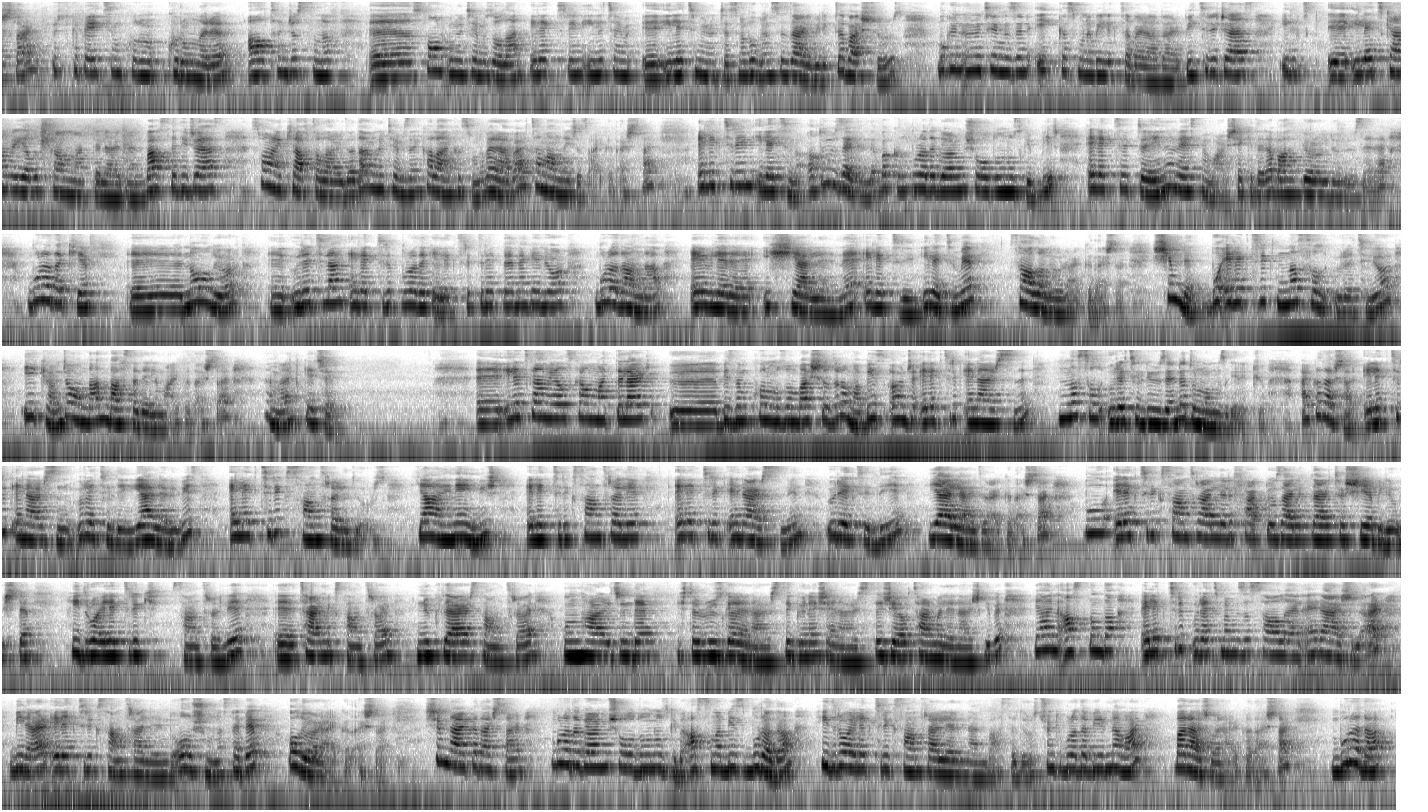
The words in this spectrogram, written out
arkadaşlar. Üsküp Eğitim Kurum- Kurumları 6. sınıf e, son ünitemiz olan elektriğin iletim, e, iletim ünitesine bugün sizlerle birlikte başlıyoruz. Bugün ünitemizin ilk kısmını birlikte beraber bitireceğiz. E, iletken ve yalıtkan maddelerden bahsedeceğiz. Sonraki haftalarda da ünitemizin kalan kısmını beraber tamamlayacağız arkadaşlar. Elektriğin iletimi adı üzerinde bakın burada görmüş olduğunuz gibi bir elektrik direğinin resmi var. Şekilde de bak- görüldüğü üzere. Buradaki e, ne oluyor? E, üretilen elektrik buradaki elektrik direklerine geliyor. Buradan da evlere, iş yerlerine elektriğin iletimi sağlanıyor arkadaşlar. Şimdi bu elektrik nasıl üretiliyor? İlk önce ondan bahsedelim arkadaşlar. Hemen geçelim. E, iletken ve yalıtkan maddeler e, bizim konumuzun başlığıdır ama biz önce elektrik enerjisinin nasıl üretildiği üzerinde durmamız gerekiyor. Arkadaşlar elektrik enerjisinin üretildiği yerlere biz elektrik santrali diyoruz. Yani neymiş? Elektrik santrali elektrik enerjisinin üretildiği yerlerdir arkadaşlar. Bu elektrik santralleri farklı özellikler taşıyabiliyor. İşte hidroelektrik santrali, e, termik santral, nükleer santral, onun haricinde işte rüzgar enerjisi, güneş enerjisi, jeotermal enerji gibi. Yani aslında elektrik üretmemizi sağlayan enerjiler birer elektrik santrallerinde oluşumuna sebep oluyor arkadaşlar. Şimdi arkadaşlar burada görmüş olduğunuz gibi aslında biz burada hidroelektrik santrallerinden bahsediyoruz. Çünkü burada bir ne var? Baraj var arkadaşlar. Burada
